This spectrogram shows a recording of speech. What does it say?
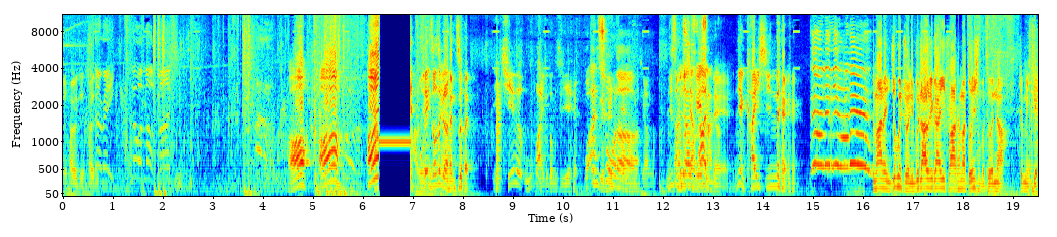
哎，还有一只，还有一只，Not ready. Blow him up, Mod. 哦哦哦！我跟你说，这个人很准。你切了五百个东西耶！我按错了！你怎么都想按呢？你很开心呢。他妈的，你这么准，你不拉出去跟他一发，他妈蹲什么蹲啊？真没用。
